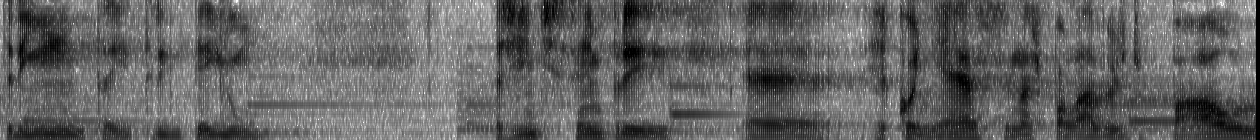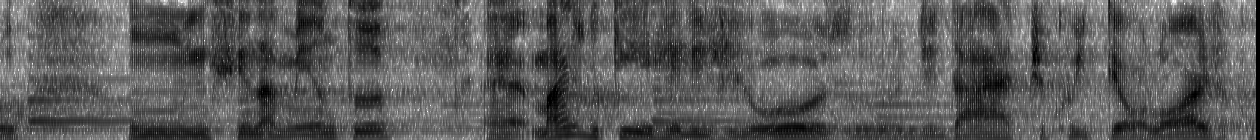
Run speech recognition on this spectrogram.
30 e 31. A gente sempre é, reconhece nas palavras de Paulo um ensinamento é, mais do que religioso, didático e teológico,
